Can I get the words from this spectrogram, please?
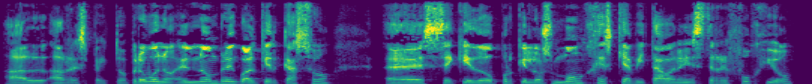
al, respecto. Pero bueno, el nombre en cualquier caso eh, se quedó porque los monjes que habitaban en este refugio,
